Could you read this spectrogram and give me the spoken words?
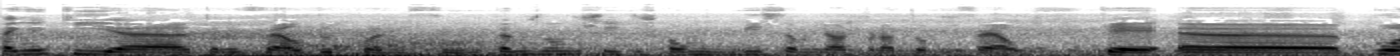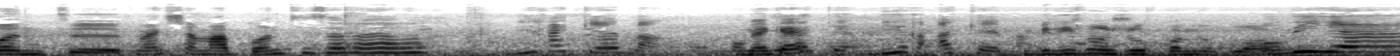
Tenho aqui a Torre Eiffel de plano de fundo. Estamos num dos sítios com vista melhor para a Torre Eiffel, que é a ponte. Como é que se chama a ponte, Isabela? Biraquema. Como é que é? Biraquema. Me diz bonjour para o meu blog. Bom dia!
